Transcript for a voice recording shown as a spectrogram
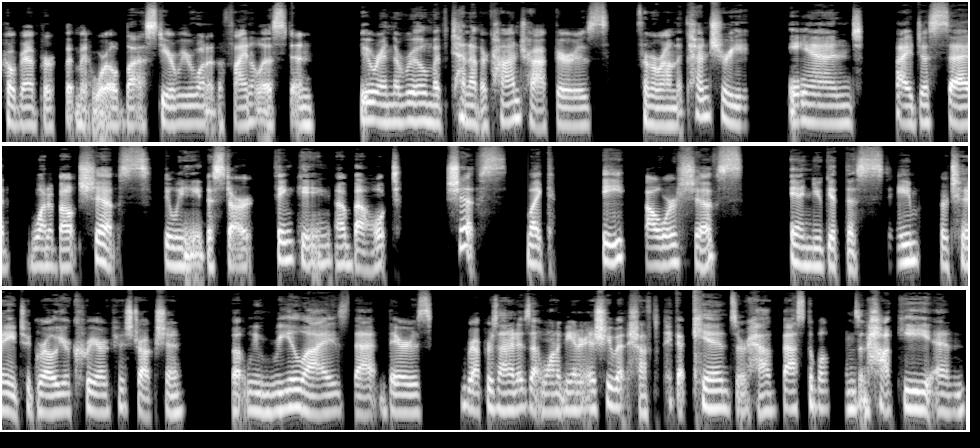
program for Equipment World last year. We were one of the finalists, and we were in the room with 10 other contractors from around the country. And I just said, What about shifts? Do we need to start thinking about shifts, like eight hour shifts? And you get the same opportunity to grow your career in construction but we realize that there's representatives that want to be in our industry, but have to pick up kids or have basketball games and hockey. And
